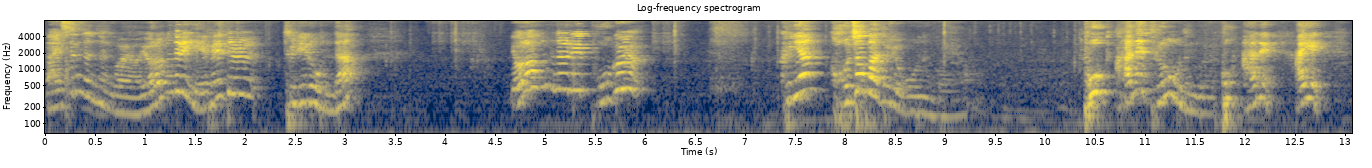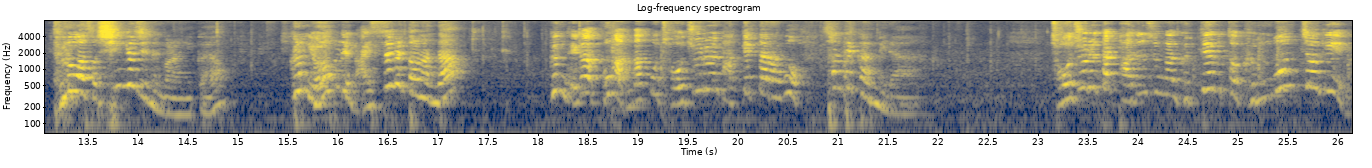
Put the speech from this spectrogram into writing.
말씀 듣는 거예요. 여러분들이 예배를 드리러 온다? 여러분들이 복을 그냥 거저 받으려고 오는 거예요. 복 안에 들어오는 거예요. 복 안에 아예 들어와서 심겨지는 거라니까요. 그럼 여러분들이 말씀을 떠난다? 그럼 내가 복 안 받고 저주를 받겠다라고 선택합니다. 저주를 딱 받은 순간 그때부터 근본적인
